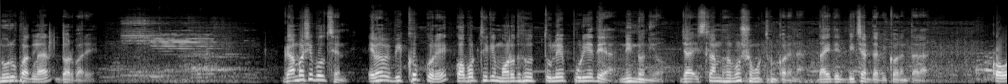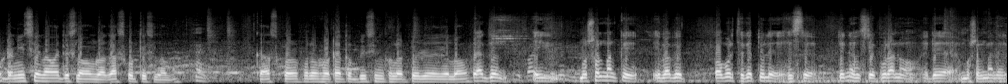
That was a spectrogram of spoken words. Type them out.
নুরু পাগলার দরবারে। গ্রামবাসী বলছেন এভাবে বিক্ষোভ করে কবর থেকে মরদেহ তুলে পুড়িয়ে দেয়া নিন্দনীয় যা ইসলাম ধর্ম সমর্থন করে না। দায়ীদের বিচার দাবি করেন তারা। কবরটা নিচে নামাইতেছিলাম আমরা কাজ করতেছিলাম। কাজ করার পরে হঠাৎ বিশৃঙ্খলা তৈরি হয়ে গেল। একজন এই মুসলমানকে এভাবে কবর থেকে তুলে হেসে টেনে হেসে পুরানো এটা মুসলমানের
